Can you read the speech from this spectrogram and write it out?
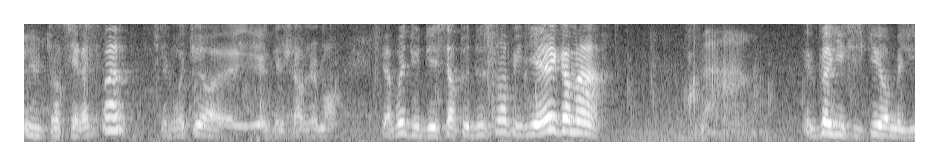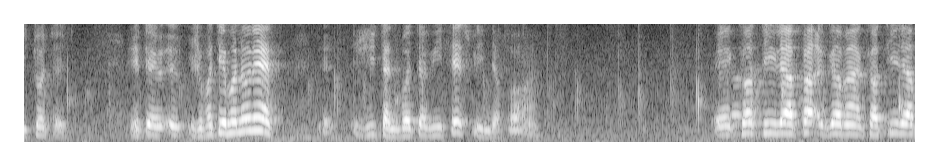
eu le temps de serrer le frein, parce que la voiture, euh, il y a des chargements. Puis après, tu desserres tout doucement, puis il dit Hé, comment ben, Et le gars, il Mais je dis Toi, j'étais, euh, j'ai pas été honnête. J'ai dit T'as une boîte à vitesse, lui, il n'a pas. Hein. Et quand il a, gamin, quand il a,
